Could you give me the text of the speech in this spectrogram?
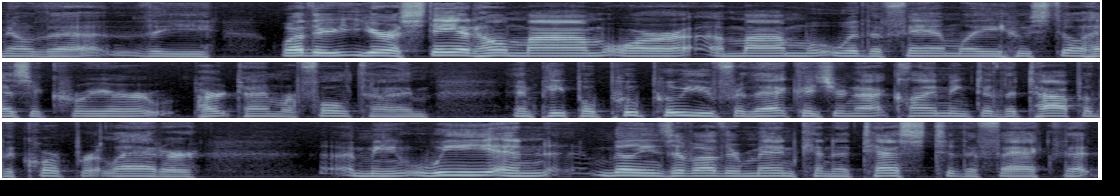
know, the the whether you're a stay-at-home mom or a mom with a family who still has a career, part-time or full-time, and people poo-poo you for that because you're not climbing to the top of the corporate ladder. I mean, we and millions of other men can attest to the fact that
